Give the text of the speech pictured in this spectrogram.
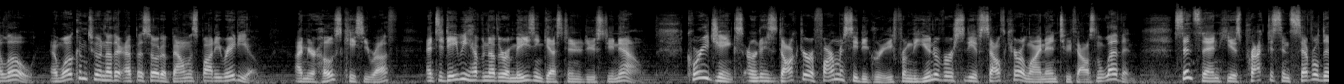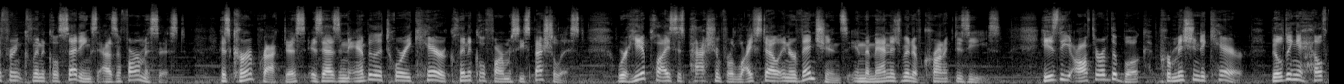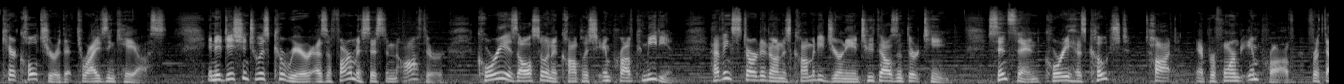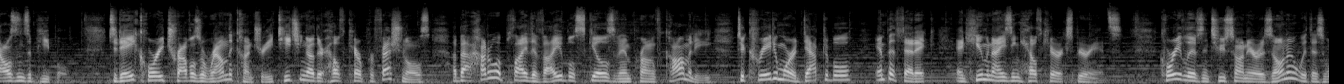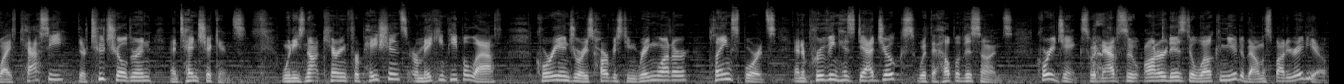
Hello, and welcome to another episode of Boundless Body Radio. I'm your host, Casey Ruff, and today we have another amazing guest to introduce to you now. Cory Jenks earned his Doctor of Pharmacy degree from the University of South Carolina in 2011. Since then, he has practiced in several different clinical settings as a pharmacist. His current practice is as an ambulatory care clinical pharmacy specialist, where he applies his passion for lifestyle interventions in the management of chronic disease. He is the author of the book Permission to Care Building a Healthcare Culture That Thrives in Chaos. In addition to his career as a pharmacist and author, Cory is also an accomplished improv comedian, having started on his comedy journey in 2013. Since then, Cory has coached, taught, and performed improv for thousands of people. Today, Cory travels around the country teaching other healthcare professionals about how to apply the valuable skills of improv comedy to create a more adaptable, empathetic, and humanizing healthcare experience. Cory lives in Tucson, Arizona with his wife Cassie, their two children, and 10 chickens. When he's not caring for patients or making people laugh, Cory enjoys harvesting rainwater, playing sports, and improving his dad jokes with the help of his sons. Cory Jenks, what an absolute honor it is to welcome you to Boundless Body Radio.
